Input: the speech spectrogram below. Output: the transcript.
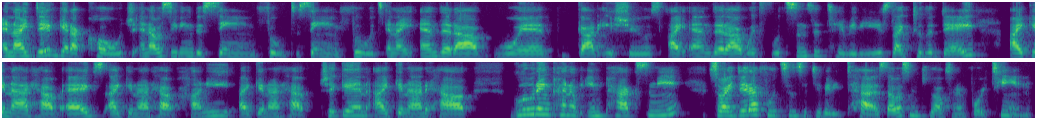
and I did get a coach and I was eating the same foods, the same foods. And I ended up with gut issues. I ended up with food sensitivities. Like to the day, I cannot have eggs. I cannot have honey. I cannot have chicken. I cannot have gluten kind of impacts me. So I did a food sensitivity test. That was in 2014.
